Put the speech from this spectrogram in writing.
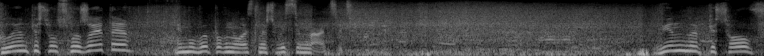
Коли він пішов служити, йому виповнилось лише 18. Він пішов,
